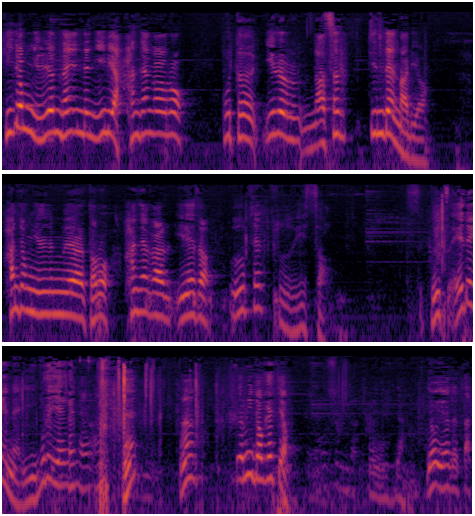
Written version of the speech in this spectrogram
기종 일년생인데 이미 한 생각으로부터 일어났을 진단 말이요. 한종 일념이라 도로 한 생각을 인해서 없앨 수 있어. 그거 써야 되겠네. 입으로 얘기하냐. 네? 어? 쓰면 좋겠죠? 네, 자, 요, 여기다 딱.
